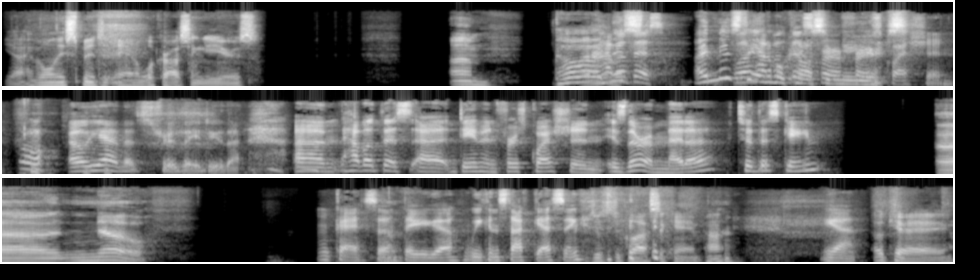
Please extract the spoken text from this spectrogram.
Yeah, I've only spent at Animal Crossing New Year's. Um, Oh, I I, don't How missed, missed, about this? I missed Well, the Animal about this Crossing New first Year's. question? Oh. Oh yeah, that's true. They do that. Um, how about this, uh, Daemon? First question: Is there a meta to this game? Uh, no. Okay, so there you go. We can stop guessing. Just a classic game, huh? Yeah. Okay.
